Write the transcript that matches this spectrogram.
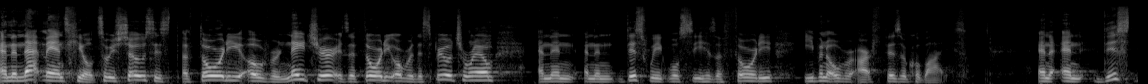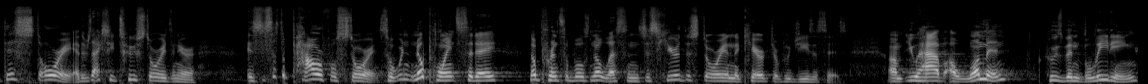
And then that man's healed. So he shows his authority over nature, his authority over the spiritual realm. And then, and then this week, we'll see his authority even over our physical bodies. And, and this, this story, there's actually two stories in here it's such a powerful story. So, no points today, no principles, no lessons. Just hear the story and the character of who Jesus is. Um, you have a woman who's been bleeding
